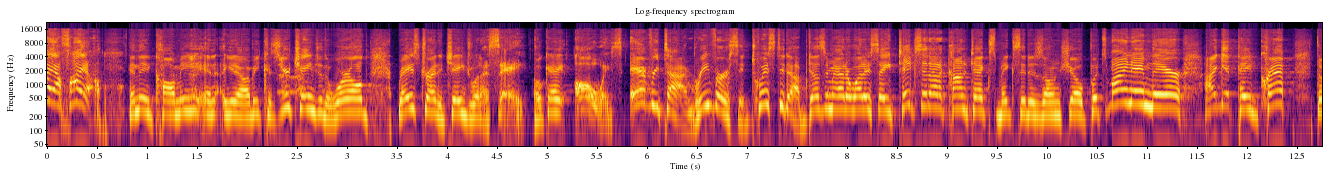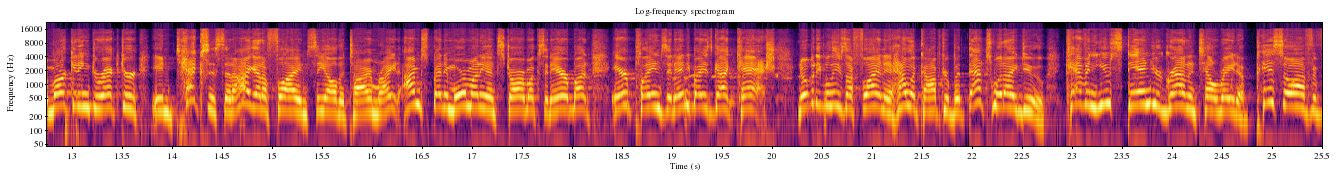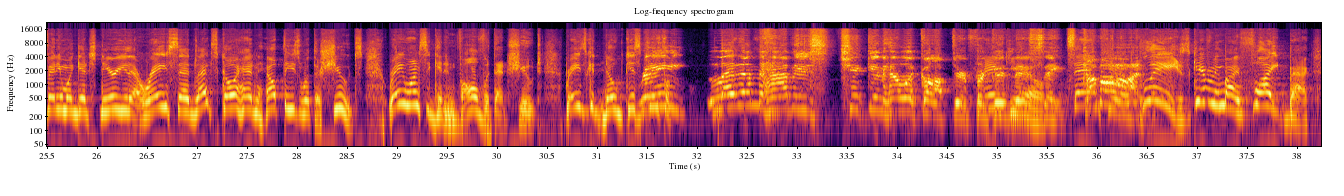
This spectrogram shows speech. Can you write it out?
Fire, fire. And then call me and, you know, I mean, because you're changing the world. Ray's trying to change what I say, okay? Always, every time. Reverse it, twist it up. Doesn't matter what I say. Takes it out of context, makes it his own show, puts my name there. I get paid crap. The marketing director in Texas that I got to fly and see all the time, right? I'm spending more money on Starbucks and Airbus, airplanes than anybody's got cash. Nobody believes I fly in a helicopter, but that's what I do. Kevin, you stand your ground and tell Ray to piss off if anyone gets near you that Ray said, let's go ahead and help these with the shoots. Ray wants to get involved with that shoot. Ray's get no just keep Ray, let him have his chicken helicopter for Thank goodness you. sakes. Thank Come you. on. Please give me my flight back.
